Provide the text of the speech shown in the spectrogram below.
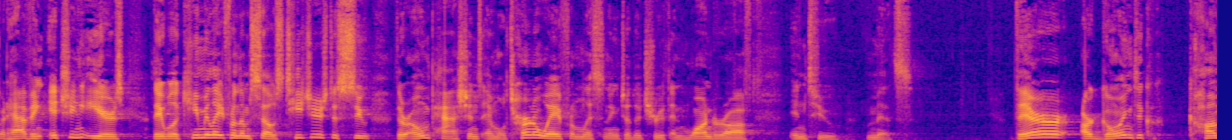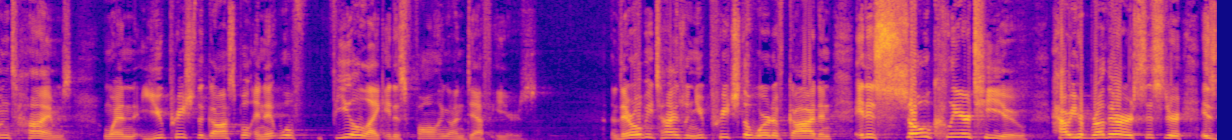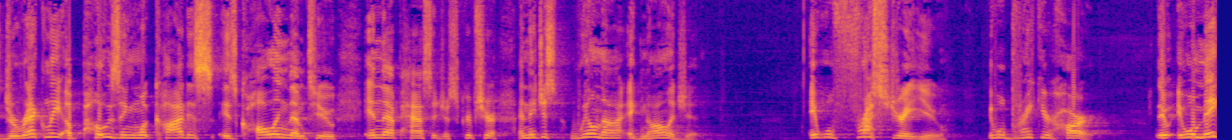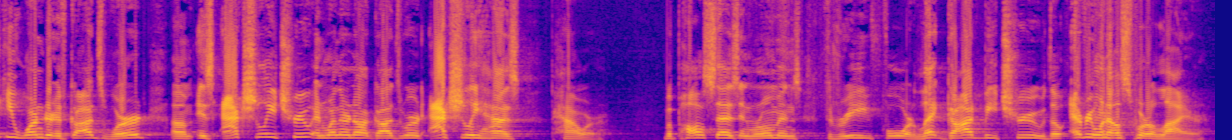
but having itching ears, they will accumulate for themselves teachers to suit their own passions and will turn away from listening to the truth and wander off into myths. There are going to come times when you preach the gospel and it will feel like it is falling on deaf ears. There will be times when you preach the word of God and it is so clear to you how your brother or sister is directly opposing what God is, is calling them to in that passage of scripture, and they just will not acknowledge it. It will frustrate you, it will break your heart. It, it will make you wonder if God's word um, is actually true and whether or not God's word actually has power. But Paul says in Romans 3 4, let God be true, though everyone else were a liar.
